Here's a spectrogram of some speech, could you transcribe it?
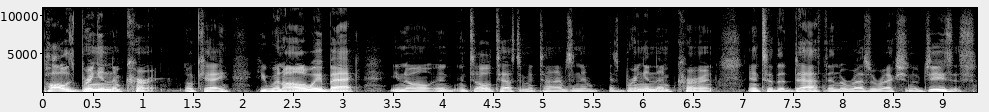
Paul is bringing them current. Okay, he went all the way back, you know, in, into Old Testament times, and then is bringing them current into the death and the resurrection of Jesus.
